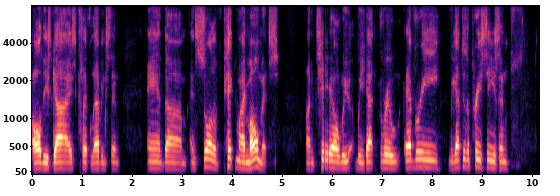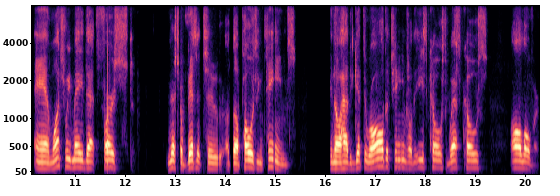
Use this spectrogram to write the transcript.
all these guys, Cliff Levingston, and um, and sort of pick my moments until we we got through every we got through the preseason, and once we made that first initial visit to uh, the opposing teams, you know, I had to get through all the teams on the East Coast, West Coast, all over.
